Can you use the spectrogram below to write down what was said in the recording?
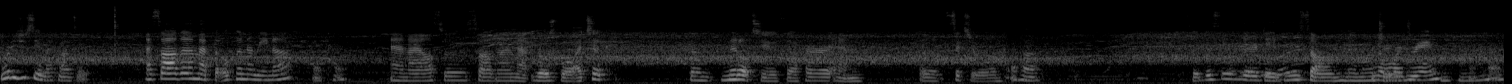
Where did you see them at concert? I saw them at the Oakland Arena, Okay. and I also saw them at Rose Bowl. I took the middle two, so her and the six-year-old. Uh huh. So this is their debut song, No More No Dream. More Dream. Mhm. Okay.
